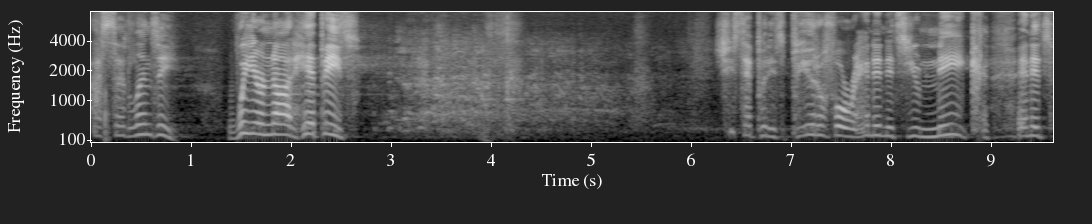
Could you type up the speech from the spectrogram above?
I said, Lindsay, we are not hippies. She said, but it's beautiful, Randy, and it's unique and it's,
